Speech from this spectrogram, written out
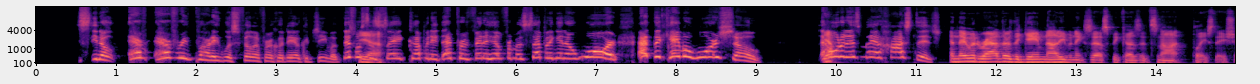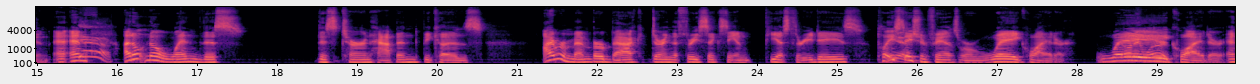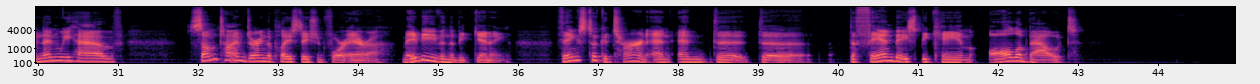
you know ev- everybody was feeling for Hideo Kojima. This was Yeah. the same company that prevented him from accepting an award at the Game Awards show. Yep. Holding this man hostage. and they would rather the game not even exist because it's not playstation and, and yeah. I don't know when this this turn happened because I remember back during the 360 and PS3 days, PlayStation fans were way quieter. Way were. quieter. And then we have sometime during the PlayStation 4 era, maybe even the beginning, things took a turn and and the the the fan base became all about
